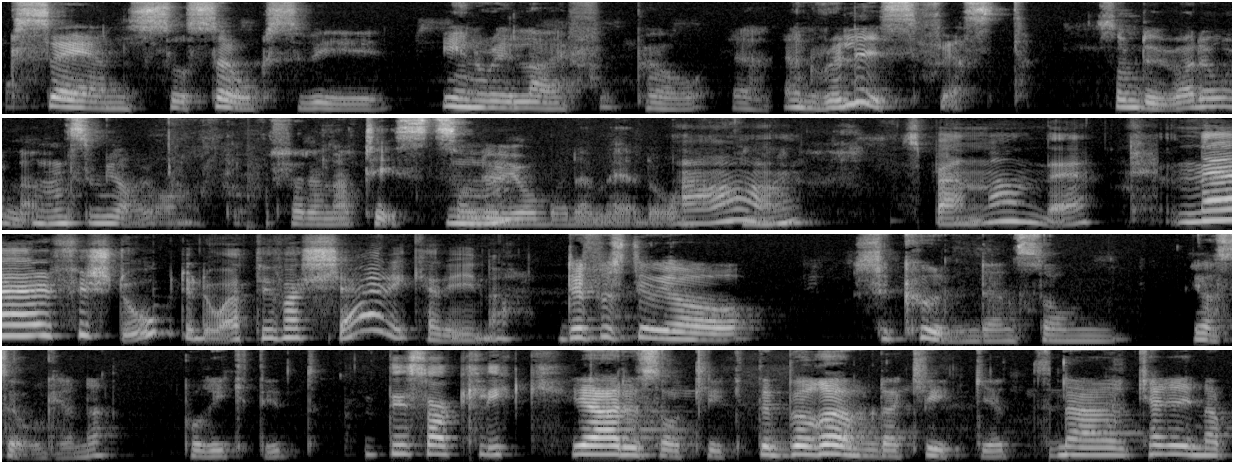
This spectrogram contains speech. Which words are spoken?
Och sen så sågs vi in real life på en, en releasefest Som du hade ordnat mm, som jag hade ordnat för en artist som Mm. du jobbade med då. Ah, Spännande. När förstod du då att du var kär i Karina? Det förstod jag sekunden som jag såg henne på riktigt. Det sa klick. Ja, det sa klick. Det berömda klicket. När Karina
